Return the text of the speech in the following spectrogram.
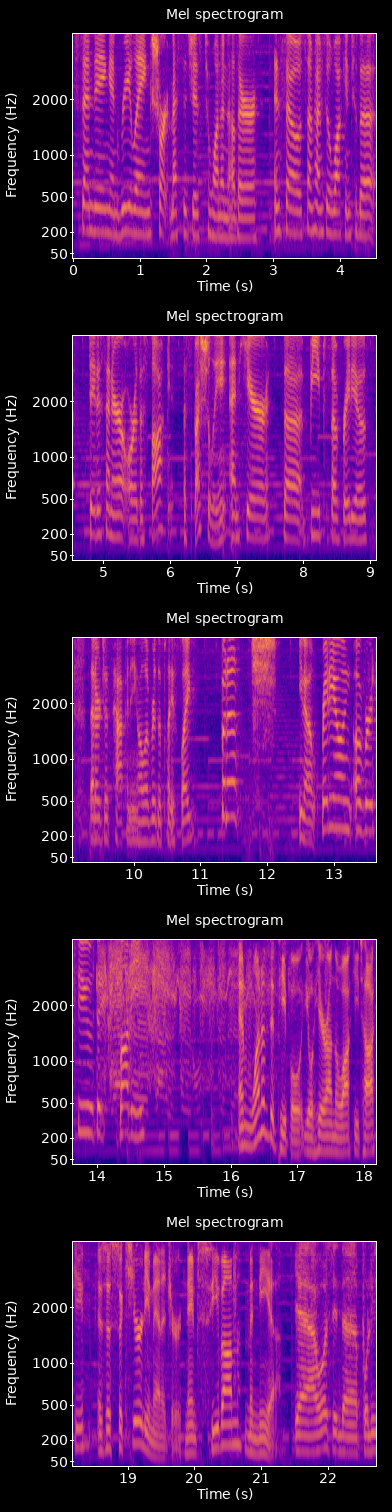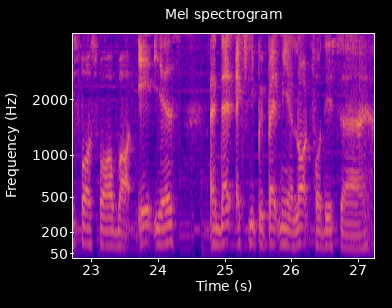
sending and relaying short messages to one another. And so sometimes you'll walk into the data center or the SOC especially and hear the beeps of radios that are just happening all over the place like you know radioing over to the lobby and one of the people you'll hear on the walkie talkie is a security manager named Sivam Mania. Yeah, I was in the police force for about eight years. And that actually prepared me a lot for this, uh,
